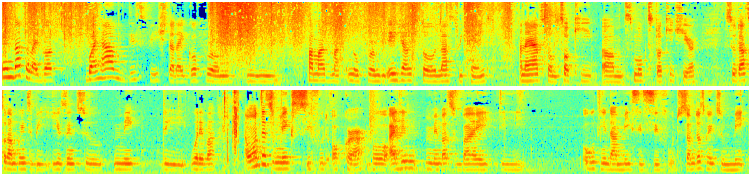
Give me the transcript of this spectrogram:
And that's all I got. But I have this fish that I got from the farmers market no from the asian store last weekend and i have some turkey um, smoked turkey here. So that's what i'm going to be using to make the whatever. I wanted to make seafood okra but i didn't remember to buy the old thing that makes it seafood. So i'm just going to make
